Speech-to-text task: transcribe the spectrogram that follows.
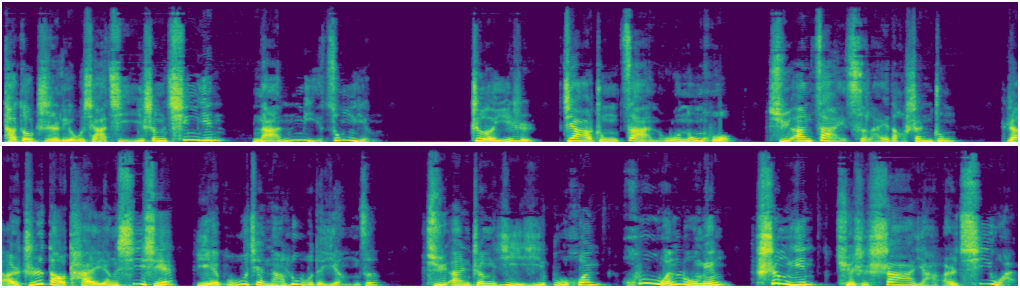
他都只留下几声轻音，难觅踪影。这一日，家中暂无农活。徐安再次来到山中，然而直到太阳西斜，也不见那鹿的影子。徐安正意意不欢，忽闻鹿鸣，声音却是沙哑而凄婉。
